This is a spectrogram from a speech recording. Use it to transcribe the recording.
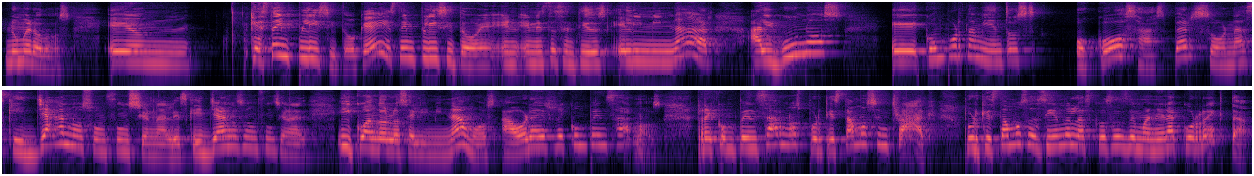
número dos. Em, que está implícito, ¿ok? Está implícito en, este sentido, es eliminar algunos eh, comportamientos o cosas, personas que ya no son funcionales, que ya no son funcionales. Y cuando los eliminamos, ahora es recompensarnos. Recompensarnos porque estamos en track, porque estamos haciendo las cosas de manera correcta.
